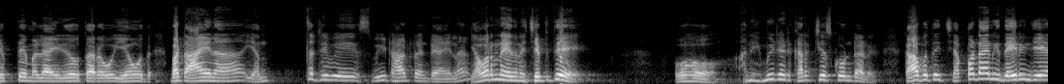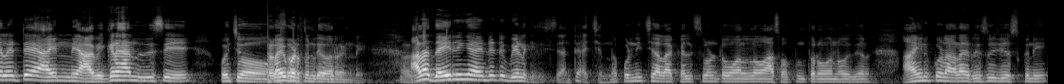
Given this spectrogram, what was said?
చెప్తే మళ్ళీ ఆయన ఇదవుతారో ఏమవుతారు బట్ ఆయన ఎంతటి స్వీట్ హార్ట్ అంటే ఆయన ఎవరన్నా ఏదైనా చెప్తే ఓహో అని ఇమీడియట్ కరెక్ట్ చేసుకుంటాడు. కాకపోతే చెప్పడానికి ధైర్యం చేయాలంటే ఆయన్ని ఆ విగ్రహాన్ని చూసి కొంచెం భయపడుతుండేవారండి. అలా ధైర్యంగా ఏంటంటే వీళ్ళకి అంటే ఆ చిన్నప్పటి నుంచి అలా కలిసి ఉండటం వల్ల ఆ స్వతంత్రం అన్న ఆయన కూడా అలా రిసీవ్ చేసుకుని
